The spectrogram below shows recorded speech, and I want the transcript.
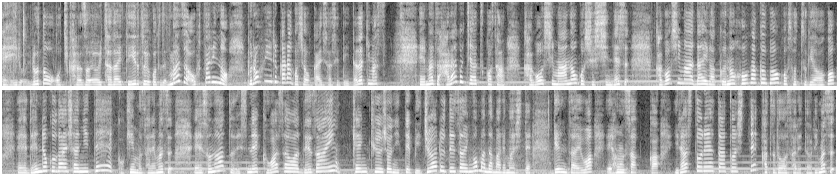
えー、いろいろとお力添えをいただいているということでまずはお二人のプロフィールからご紹介させていただきます、えー、まず原口敦子さん鹿児島のご出身です。鹿児島大学の法学部をご卒業後、えー、電力会社にてご勤務されます、えー、その後ですね桑沢デザイン研究所にてビジュアルデザインを学ばれまして現在は絵本作家イラストレーターとして活動されております。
